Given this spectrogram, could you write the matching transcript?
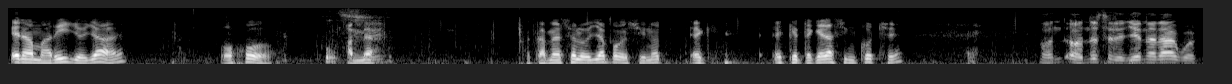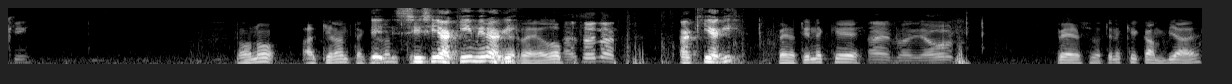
era amarillo ya, ¿eh? Ojo, cambia, cámbiaselo ya porque si no es, que- es que te quedas sin coche. ¿eh? ¿Dónde, se le llena el agua aquí? No, no, aquí adelante, aquí Eh, adelante. sí, sí, aquí, mira, aquí. Aquí, aquí. Pero tienes que, Ah, el radiador. Pero se lo tienes que cambiar, ¿eh?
